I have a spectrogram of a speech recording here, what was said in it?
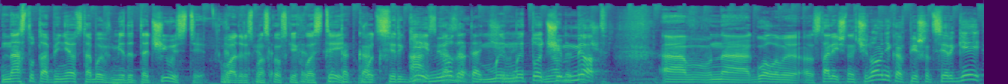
Нас тут обвиняют с тобой в медоточивости в адрес московских это- властей. это? Вот Сергей А, сказал, мы, мы точим мед а, на головы э, столичных чиновников, пишет Сергей.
